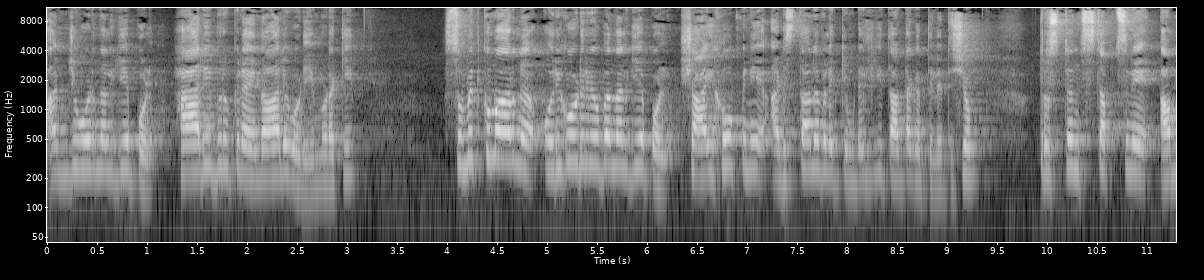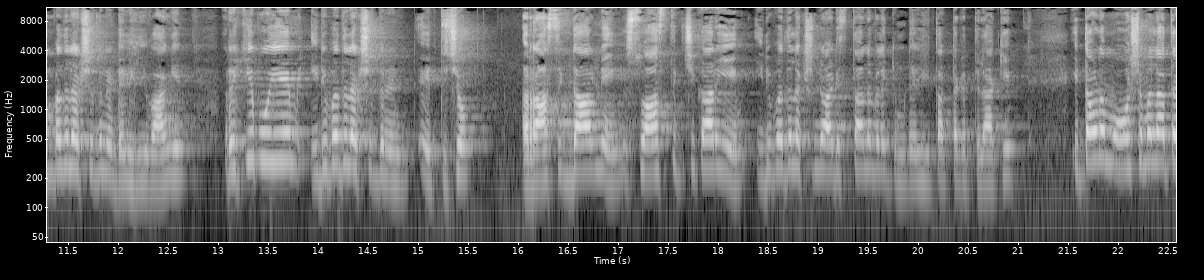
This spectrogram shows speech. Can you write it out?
അഞ്ചു കോടി നൽകിയപ്പോൾ ഹാരി ബ്രൂക്കിനായി നാല് കോടിയും മുടക്കി. സുമിത് കുമാറിന് ഒരു കോടി രൂപ നൽകിയപ്പോൾ ഷായ് ഹോപ്പിനെ അടിസ്ഥാന വിലയ്ക്കും ഡൽഹി തട്ടകത്തിലെത്തിച്ചു. ട്രിസ്റ്റൻ സ്റ്റപ്സിനെ അമ്പത് ലക്ഷത്തിന് ഡൽഹി വാങ്ങി. റിക്കി പൂയെയും ഇരുപത് ലക്ഷത്തിന് എത്തിച്ചു. റാസിക് ഡാറിനെയും സ്വാസ്തിക് ചിക്കാറിയെയും ഇരുപത് ലക്ഷം രൂപ അടിസ്ഥാന വിലയ്ക്കും ഡൽഹി തട്ടകത്തിലാക്കി. ഇത്തവണ മോശമല്ലാത്ത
